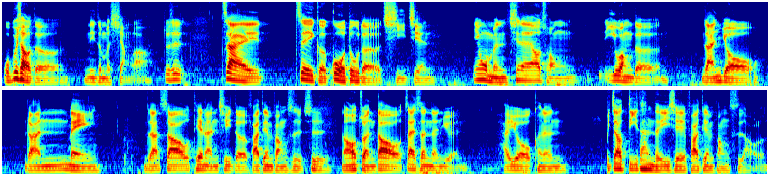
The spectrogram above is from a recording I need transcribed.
我不晓得你怎么想啦，就是在这个过渡的期间，因为我们现在要从以往的燃油、燃煤、燃烧天然气的发电方式，是然后转到再生能源，还有可能比较低碳的一些发电方式好了。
